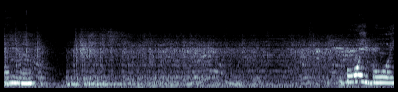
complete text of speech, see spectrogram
Enemy. Boy, boy.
